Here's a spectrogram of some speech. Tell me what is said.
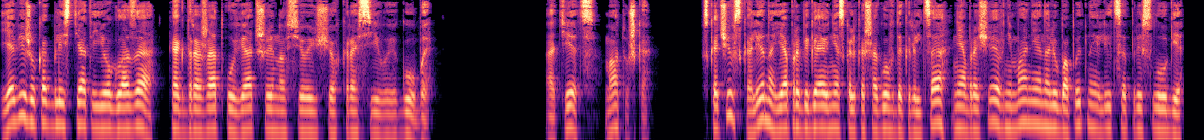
Я вижу, как блестят ее глаза, как дрожат увядшие, но все еще красивые губы. Отец, матушка. Вскочив с колена, я пробегаю несколько шагов до крыльца, не обращая внимания на любопытные лица прислуги,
